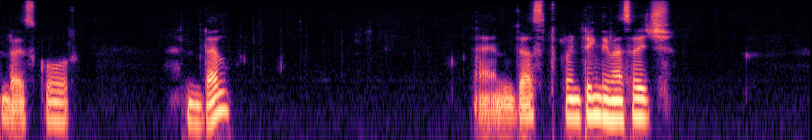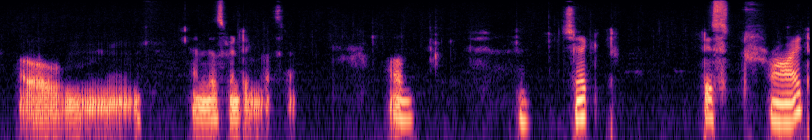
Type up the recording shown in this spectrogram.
underscore del and just printing the message. Um, I'm just printing this object destroyed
